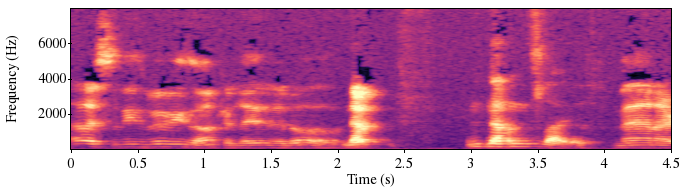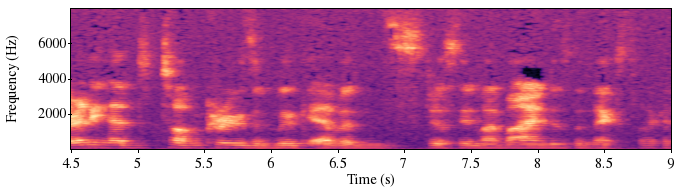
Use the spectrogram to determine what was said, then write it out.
Oh, so these movies aren't related at all. nope, none slightest. Man, I already had Tom Cruise and Luke Evans just in my mind as the next fucking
